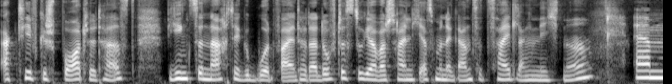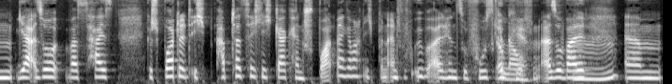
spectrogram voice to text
aktiv gesportelt hast. Wie ging es denn nach der Geburt weiter? Da durftest du ja wahrscheinlich erstmal eine ganze Zeit lang nicht, ne? Ähm, ja, also was heißt gesportelt? Ich habe tatsächlich gar keinen Sport mehr gemacht. Ich bin einfach überall hin zu Fuß gelaufen. Okay. Also weil mhm. ähm,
